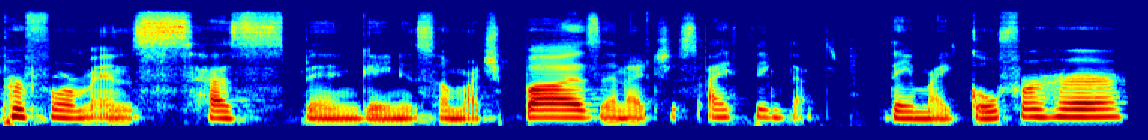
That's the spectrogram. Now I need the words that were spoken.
performance has been gaining so much buzz, and I just I think that they might go for her.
